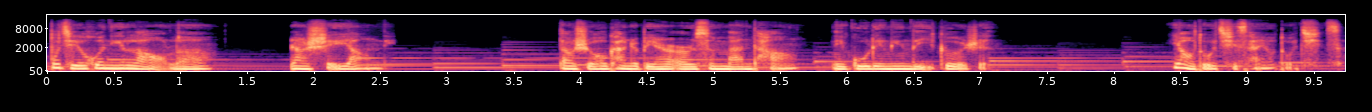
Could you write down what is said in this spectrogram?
不结婚你老了，让谁养你？到时候看着别人儿孙满堂，你孤零零的一个人，要多凄惨有多凄惨。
